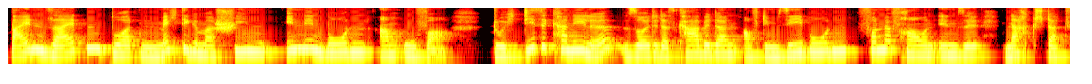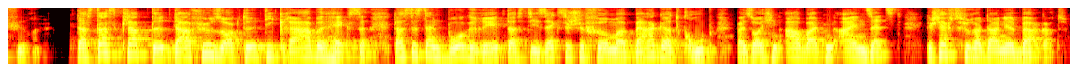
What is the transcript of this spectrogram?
beiden Seiten bohrten mächtige Maschinen in den Boden am Ufer. Durch diese Kanäle sollte das Kabel dann auf dem Seeboden von der Fraueninsel nach Gstaad führen. Dass das klappte, dafür sorgte die Grabehexe. Das ist ein Bohrgerät, das die sächsische Firma Bergert Group bei solchen Arbeiten einsetzt. Geschäftsführer Daniel Bergert.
